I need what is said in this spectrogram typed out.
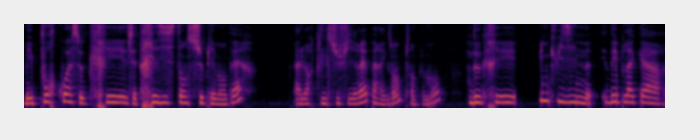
Mais pourquoi se créer cette résistance supplémentaire alors qu'il suffirait, par exemple, simplement, de créer une cuisine, des placards,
